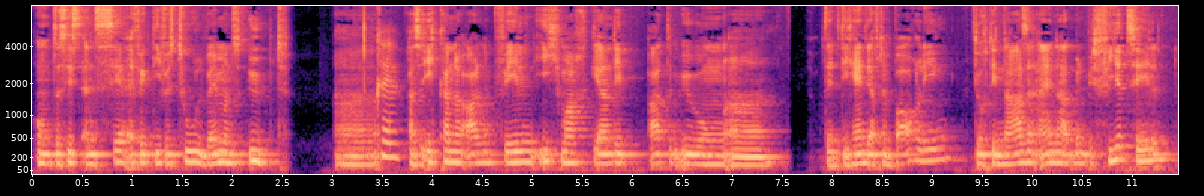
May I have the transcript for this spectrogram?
Und das ist ein sehr effektives Tool, wenn man es übt. Äh, okay. Also ich kann nur allen empfehlen, ich mache gern die Atemübung, äh, die, die, Hände auf den Bauch legen, durch die Nase einatmen bis vier zählen,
